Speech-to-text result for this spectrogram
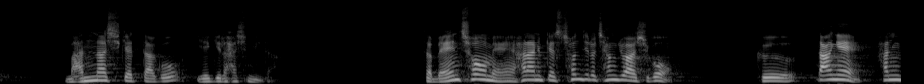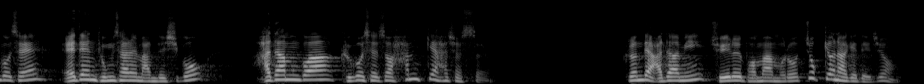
만나시겠다고 얘기를 하십니다. 자, 맨 처음에 하나님께서 천지를 창조하시고 그 땅의 한 곳에 에덴 동산을 만드시고 아담과 그곳에서 함께 하셨어요. 그런데 아담이 죄를 범함으로 쫓겨나게 되죠.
